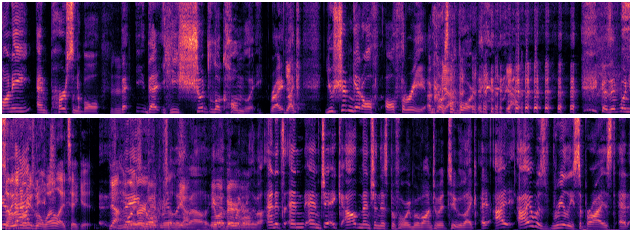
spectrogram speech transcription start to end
funny and personable that that he should look homely right Yeah. like you shouldn't get all all three across Yeah. the board Yeah, because if when you're So that interviews went well, I take it. yeah, They it went very well. really well. Yeah, went they went well. really well. And it's and and Jake, I'll mention this before we move on to it too. Like I I, I was really surprised at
